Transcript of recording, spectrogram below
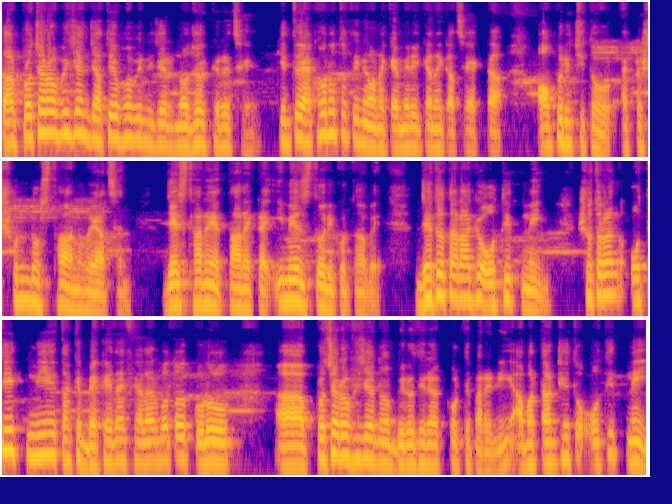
তার প্রচার অভিযান জাতীয়ভাবে নিজের নজর কেড়েছে, কিন্তু এখনও তো তিনি অনেক আমেরিকানের কাছে একটা অপরিচিত, একটা শূন্য স্থান হয়ে আছেন। যে স্থানে তার একটা ইমেজ তৈরি করতে হবে। যেহেতু তার আগে অতীত নেই, সুতরাং অতীত নিয়ে তাকে বেকায়দায় ফেলার মতো কোনো প্রচার অভিযানও বিরোধীরা করতে পারেনি। আবার তার যেহেতু অতীত নেই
